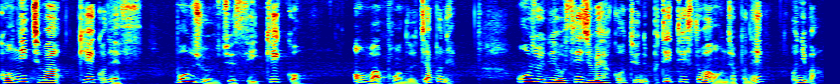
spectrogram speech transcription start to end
こんにちは、ケイコです。ボンジュー、ジューシー、ケイコ。オンはポンドジャポネ。オージュリオセ、政治ウェハコンティーニプティティストはオンジャポネ。オニバ。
